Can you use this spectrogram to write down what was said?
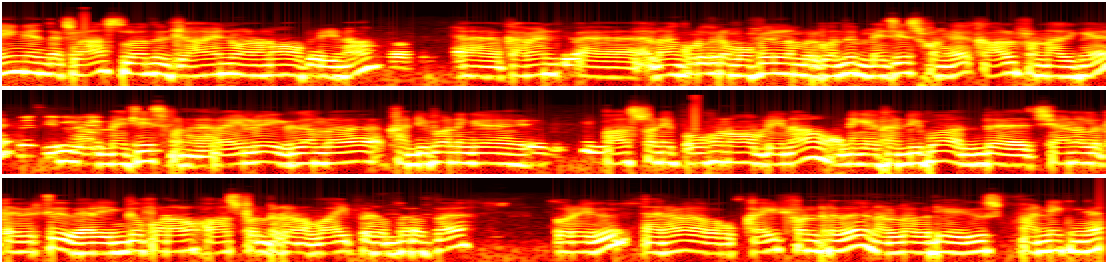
நீங்க இந்த கிளாஸ்ல வந்து ஜாயின் பண்ணணும் அப்படின்னா கமெண்ட் நான் கொடுக்குற மொபைல் நம்பருக்கு வந்து மெசேஜ் பண்ணுங்க. கால் பண்ணாதீங்க. மெசேஜ் பண்ணுங்க. ரயில்வே எக்ஸாம்ல கண்டிப்பா நீங்க பாஸ் பண்ணி போகணும் அப்படின்னா நீங்க கண்டிப்பா இந்த சேனலை தவிர்த்து வேற எங்க போனாலும் பாஸ் பண்றதுக்கான வாய்ப்பு ரொம்ப ரொம்ப குறைவு. அதனால கைட் பண்றத நல்லபடியா யூஸ் பண்ணிக்கோங்க.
